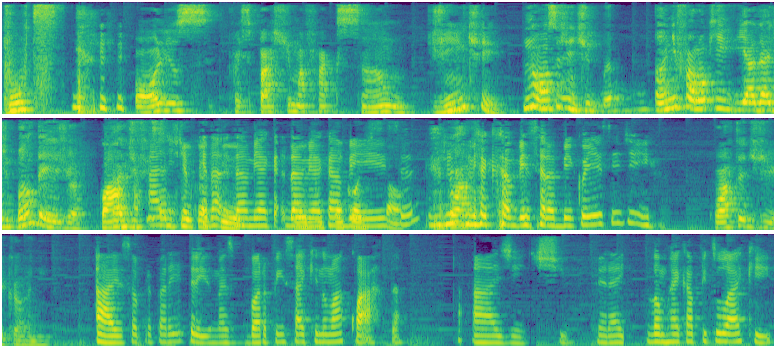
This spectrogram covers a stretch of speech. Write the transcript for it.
Putz! Olhos faz parte de uma facção. Gente! Nossa, gente. Anne falou que ia dar de bandeja. Tá Quarta difícil. Ah, gente, porque da, da minha, da minha cabeça. Na minha cabeça era bem conhecidinho. Quarta dica, Anne. Ah, eu só preparei três, mas bora pensar aqui numa quarta. Ai, gente, peraí. Vamos recapitular aqui.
